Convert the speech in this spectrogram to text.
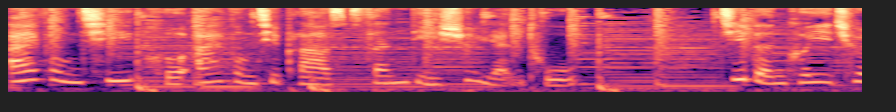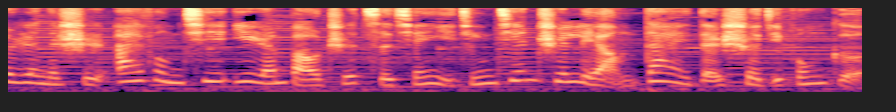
，iPhone 七和 iPhone 七 Plus 3D 渲染图，基本可以确认的是，iPhone 七依然保持此前已经坚持两代的设计风格，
